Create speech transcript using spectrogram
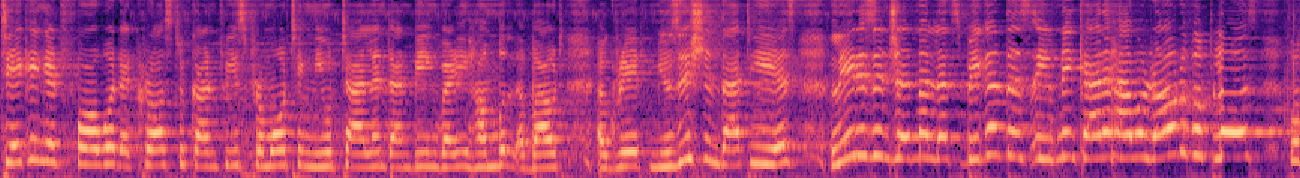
taking it forward across to countries, promoting new talent and being very humble about a great musician that he is. Ladies and gentlemen, let's begin this evening. Can I have a round of applause for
